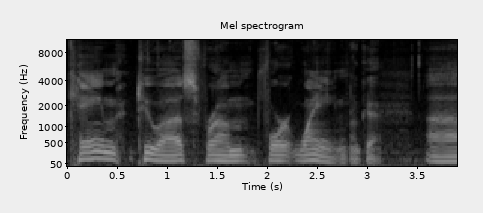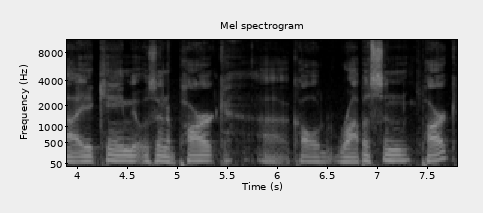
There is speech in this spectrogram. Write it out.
came to us from Fort Wayne. okay, Uh, it came. It was in a park uh, called Robinson Park,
